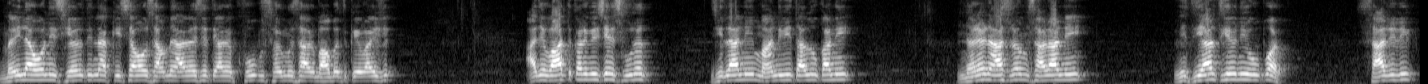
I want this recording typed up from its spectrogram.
મહિલાઓની છેડતીના કિસ્સાઓ સામે આવે છે ત્યારે ખૂબ શર્મસાર બાબત કહેવાય છે. આજે વાત કરવી છે સુરત જિલ્લાની માંડવી તાલુકાની નરેન આશ્રમ શાળાની વિદ્યાર્થીઓની ઉપર શારીરિક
